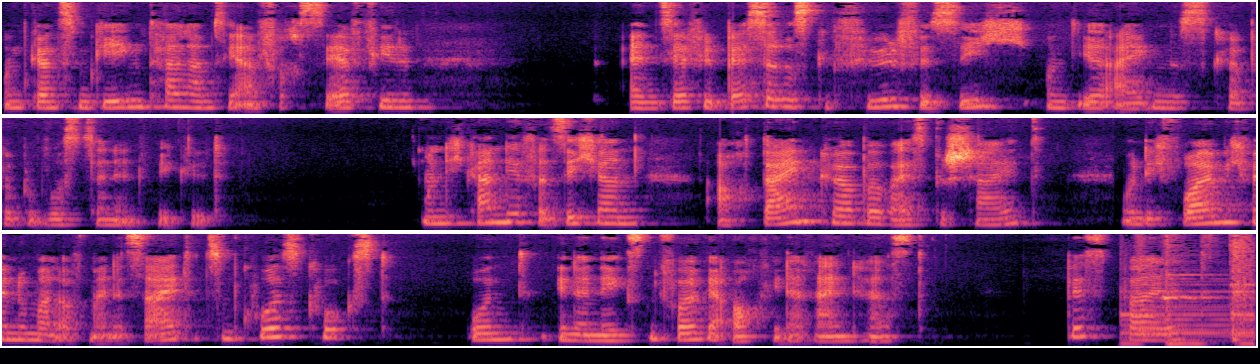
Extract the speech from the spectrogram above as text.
und ganz im Gegenteil haben sie einfach sehr viel, ein sehr viel besseres Gefühl für sich und ihr eigenes Körperbewusstsein entwickelt. Und ich kann dir versichern, auch dein Körper weiß Bescheid. Und ich freue mich, wenn du mal auf meine Seite zum Kurs guckst und in der nächsten Folge auch wieder reinhörst. Bis bald!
